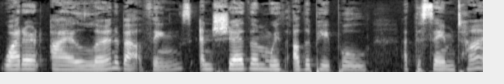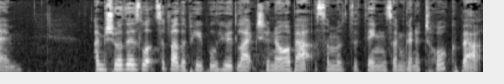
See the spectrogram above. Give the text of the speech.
Why don't I learn about things and share them with other people at the same time? I'm sure there's lots of other people who'd like to know about some of the things I'm going to talk about.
